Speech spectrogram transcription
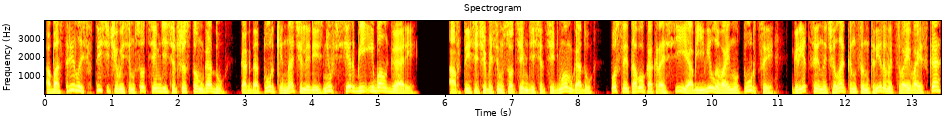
обострилась в 1876 году, когда турки начали резню в Сербии и Болгарии. А в 1877 году, после того, как Россия объявила войну Турции, Греция начала концентрировать свои войска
